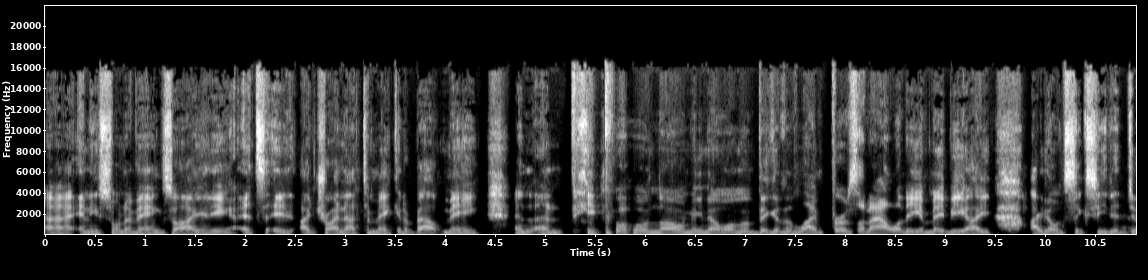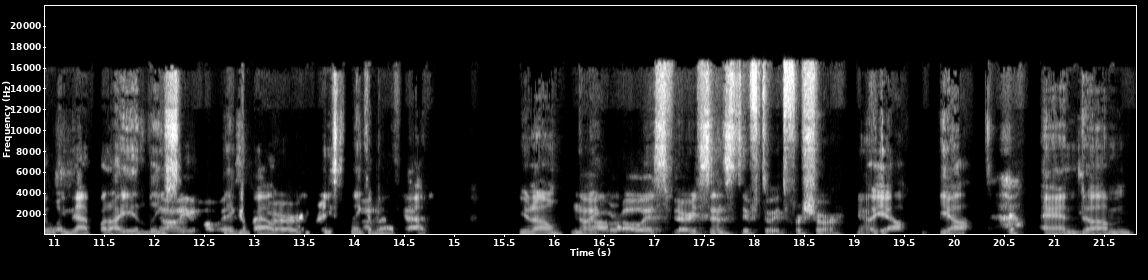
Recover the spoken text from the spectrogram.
uh, any sort of anxiety. It's it, I try not to make it about me, and and people who know me know I'm a bigger than life personality, and maybe I I don't succeed at doing that, but I at least no, think about at least think about that. You know, no, you were always very sensitive to it for sure. Yeah, yeah, yeah. yeah. and um,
